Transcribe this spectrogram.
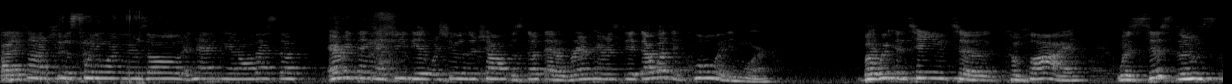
By the time she was 21 years old and me and all that stuff, everything that she did when she was a child, the stuff that her grandparents did, that wasn't cool anymore. But we continue to comply with systems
